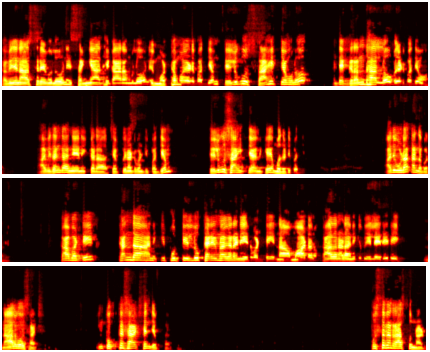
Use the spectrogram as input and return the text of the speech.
కవిజనాశ్రయములోని సంజ్ఞాధికారంలోని మొట్టమొదటి పద్యం తెలుగు సాహిత్యములో అంటే గ్రంథాల్లో మొదటి పద్యం ఆ విధంగా నేను ఇక్కడ చెప్పినటువంటి పద్యం తెలుగు సాహిత్యానికే మొదటి పద్యం. అది కూడా కంద పద్యం కాబట్టి కందానికి పుట్టిల్లు కరీంనగర్ అనేటువంటి నా మాటను కాదనడానికి వీలేదు ఇది నాలుగో సాక్ష్యం. ఇంకొక సాక్ష్యం చెప్తాను. పుస్తకం రాస్తున్నాడు.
